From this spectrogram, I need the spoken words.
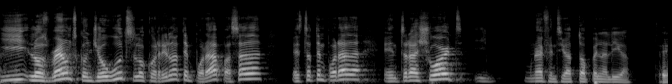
Sí. Y los Browns con Joe Woods lo corrieron la temporada pasada. Esta temporada entra Schwartz y una defensiva top en la liga. Sí.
